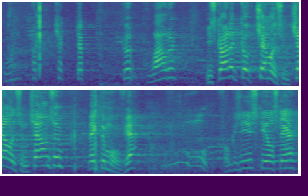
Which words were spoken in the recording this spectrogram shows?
You want it? Up, check, check. Good. Louder. He's got it. Go. Challenge him. Challenge him. Challenge him. Make the move. Yeah. Ooh, Focus on your skills there.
